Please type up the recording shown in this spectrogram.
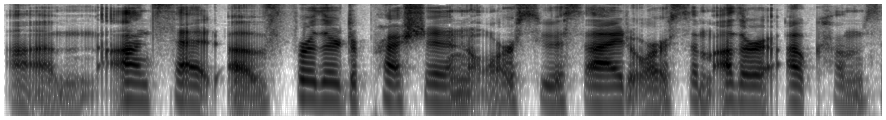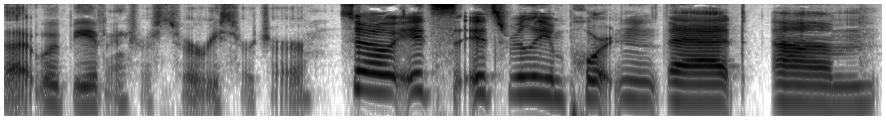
um, onset of further depression or suicide or some other outcomes that would be of interest to a researcher. So it's it's really important that um,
